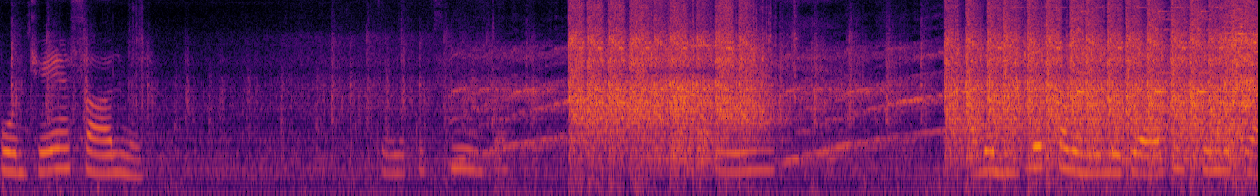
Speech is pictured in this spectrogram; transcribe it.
पहुँचे हैं साल में। चलो कुछ नहीं होता अगर दूसरे का बने लेके आया तो उसके लिए क्या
